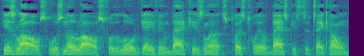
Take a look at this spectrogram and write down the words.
His loss was no loss, for the Lord gave him back his lunch plus twelve baskets to take home.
